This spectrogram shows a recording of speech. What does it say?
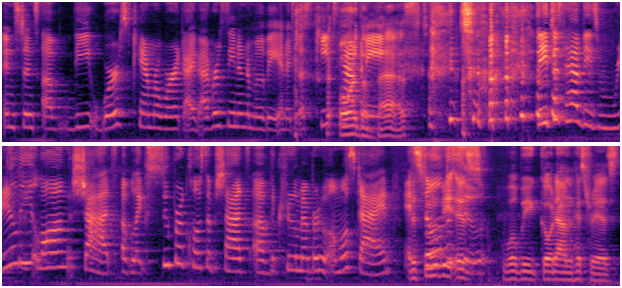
instance of the worst camera work I've ever seen in a movie, and it just keeps or happening. the best. they just have these really long shots of like super close-up shots of the crew member who almost died. It's this movie is will be go down in history as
